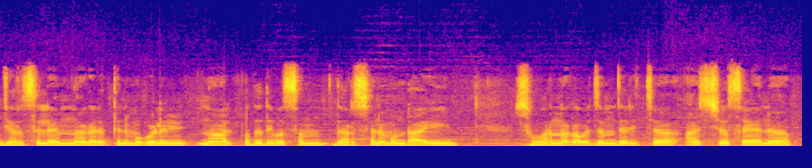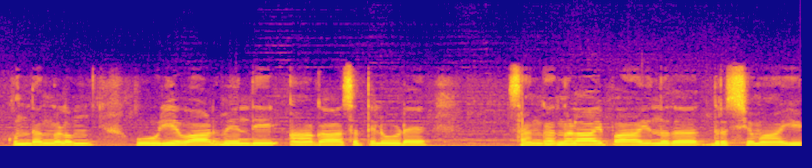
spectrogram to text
ജെറുസലേം നഗരത്തിന് മുകളിൽ നാൽപ്പത് ദിവസം ദർശനമുണ്ടായി. സുവർണ കവചം ധരിച്ച അശ്വസേന കുന്തങ്ങളും ഊരിയ വാളുമേന്തി ആകാശത്തിലൂടെ സംഘങ്ങളായി പായുന്നത് ദൃശ്യമായി.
